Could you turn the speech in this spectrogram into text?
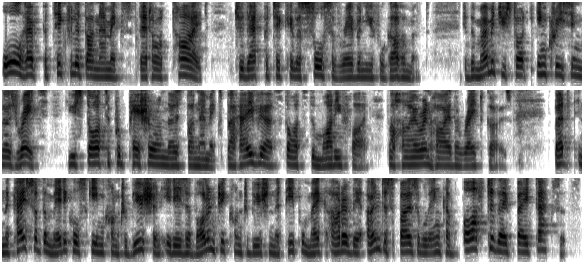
all have particular dynamics that are tied to that particular source of revenue for government. At the moment you start increasing those rates, you start to put pressure on those dynamics. Behavior starts to modify the higher and higher the rate goes. But in the case of the medical scheme contribution, it is a voluntary contribution that people make out of their own disposable income after they've paid taxes.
